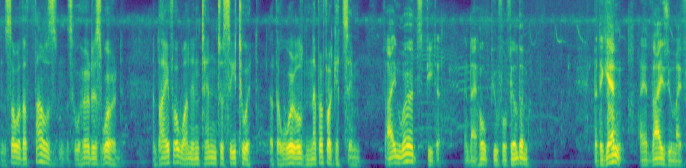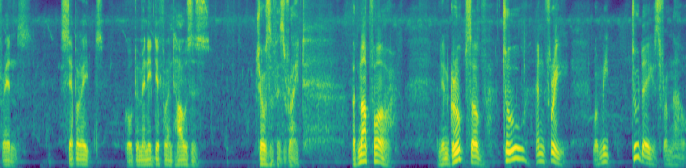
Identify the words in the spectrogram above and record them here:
And so are the thousands who heard his word. And I, for one, intend to see to it that the world never forgets him. Fine words, Peter, and I hope you fulfill them. But again, I advise you, my friends, separate, go to many different houses. Joseph is right, but not far. And in groups of two and three, we'll meet two days from now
